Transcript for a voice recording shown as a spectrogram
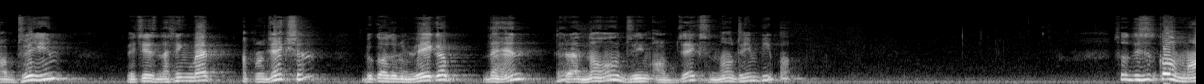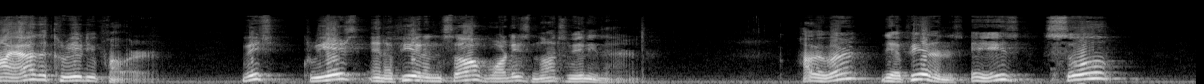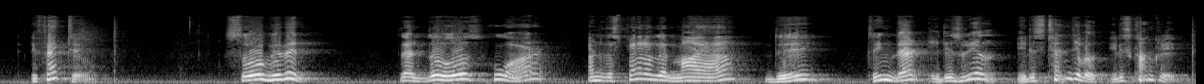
of dream, which is nothing but a projection, because when we wake up, then there are no dream objects, no dream people. So this is called Maya, the creative power, which creates an appearance of what is not really there. However, the appearance is so effective, so vivid, that those who are under the spell of that Maya, they think that it is real, it is tangible, it is concrete.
